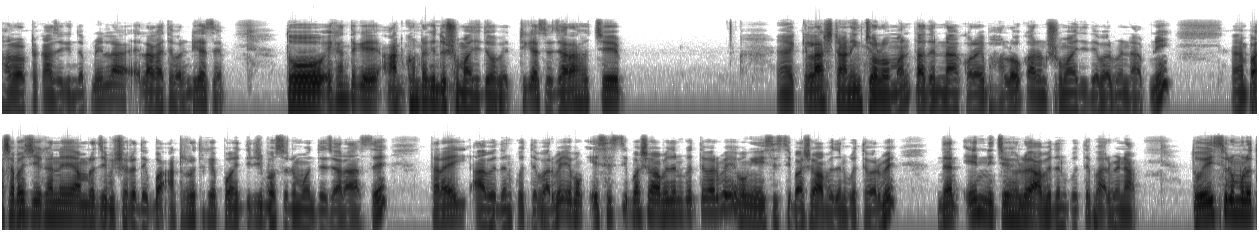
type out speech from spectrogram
ভালো একটা কাজে কিন্তু আপনি লাগাতে পারেন, ঠিক আছে? তো এখান থেকে আট ঘণ্টা কিন্তু সময় দিতে হবে, ঠিক আছে? যারা হচ্ছে ক্লাস রানিং চলমান, তাদের না করাই ভালো, কারণ সময় দিতে পারবেন না আপনি। পাশাপাশি এখানে আমরা যে বিষয়টা দেখব, আঠারো থেকে পঁয়ত্রিশ বছরের মধ্যে যারা আছে তারাই আবেদন করতে পারবে এবং এসএসসি পাশেও আবেদন করতে পারবে এবং এইচএসসি পাশেও আবেদন করতে পারবে। দেন এর নিচে হলেও আবেদন করতে পারবে না। তো এই ছিল মূলত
